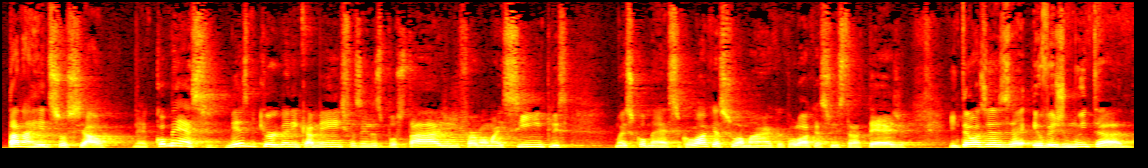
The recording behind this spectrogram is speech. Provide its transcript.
está na rede social. Né? Comece, mesmo que organicamente, fazendo as postagens de forma mais simples, mas comece. Coloque a sua marca, coloque a sua estratégia. Então, às vezes, é, eu vejo muita,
